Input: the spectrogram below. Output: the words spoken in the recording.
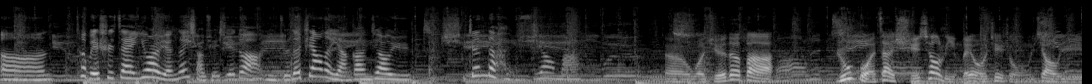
嗯、特别是在幼儿园跟小学阶段啊，你觉得这样的阳刚教育真的很需要吗？呃，我觉得吧，如果在学校里没有这种教育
